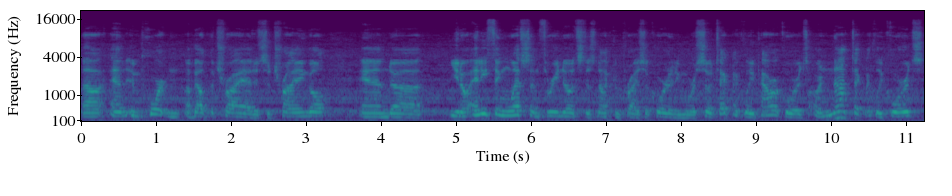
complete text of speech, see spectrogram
uh, and important about the triad. It's a triangle, and uh, you know anything less than three notes does not comprise a chord anymore. So technically, power chords are not technically chords.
